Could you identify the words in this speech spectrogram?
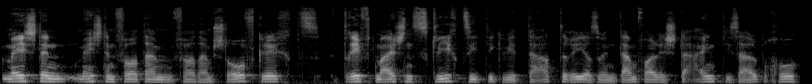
man ist dann, man ist dann vor, dem, vor dem Strafgericht trifft meistens gleichzeitig wie die Täterin. Also in dem Fall ist der eine selber gekommen,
